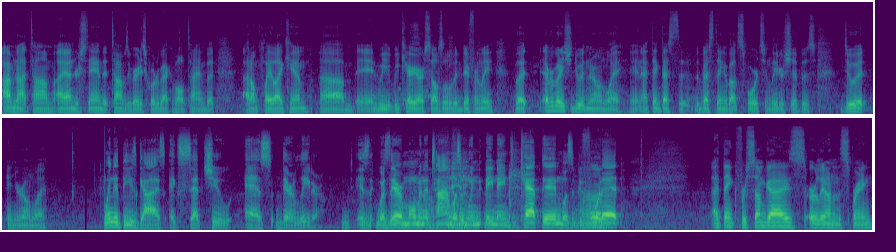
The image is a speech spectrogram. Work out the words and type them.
I'm not Tom. I understand that Tom's the greatest quarterback of all time, but I don't play like him, um, and we, we carry ourselves a little bit differently. But everybody should do it in their own way, and I think that's the, the best thing about sports and leadership is do it in your own way. When did these guys accept you as their leader? Is, was there a moment in time? Was it when they named you captain? Was it before um, that? I think for some guys early on in the spring,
